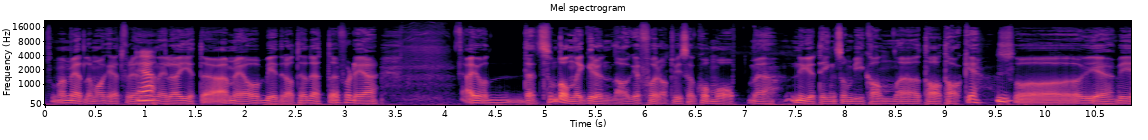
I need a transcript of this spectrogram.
som er medlem av Kreftforeningen Ja. eller har gitt det, er med å bidra til dette. For det er jo det som danner grunnlaget for at vi skal komme opp med nye ting som vi kan uh, ta tak i. Mm. Så vi, vi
